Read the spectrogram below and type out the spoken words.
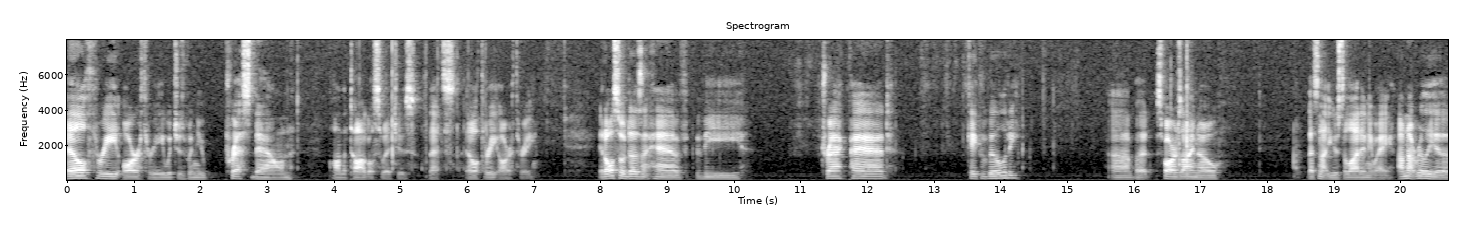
L3 R3 which is when you press down on the toggle switches. That's L3, R3. It also doesn't have the trackpad capability, uh, but as far as I know, that's not used a lot anyway. I'm not really a,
